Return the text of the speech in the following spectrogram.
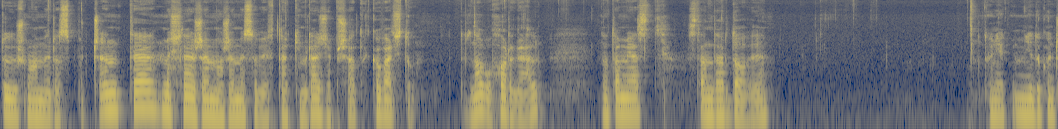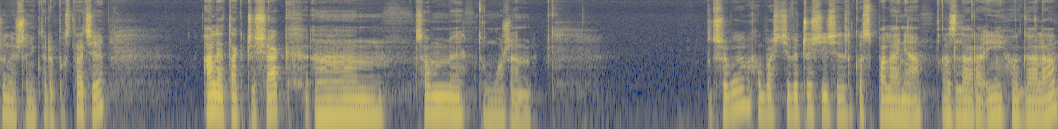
Tu już mamy rozpoczęte. Myślę, że możemy sobie w takim razie przeatakować tu. To znowu Horgal, natomiast standardowy. Tu nie, niedokończone jeszcze niektóre postacie, ale tak czy siak, ym, co my tu możemy? Potrzebujemy chyba właściwie czyścić się tylko spalenia Azlara i Horgala.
